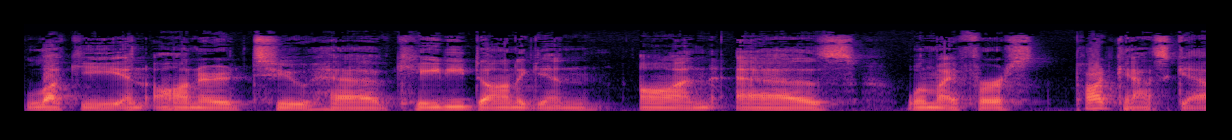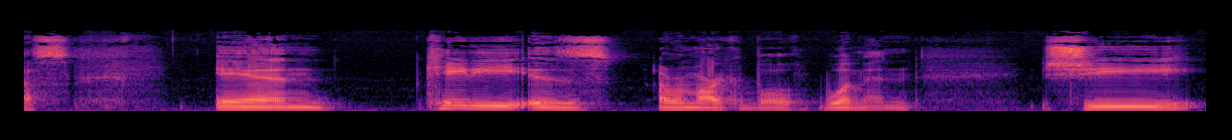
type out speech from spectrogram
lucky and honored to have Katie Donegan on as one of my first podcast guests. And Katie is a remarkable woman. She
